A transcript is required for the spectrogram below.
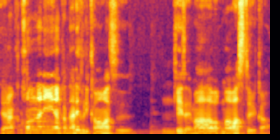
やなんかこんなになんか慣れ振り構わずうん。経済回回すというか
